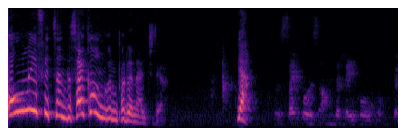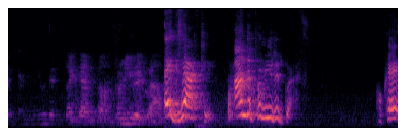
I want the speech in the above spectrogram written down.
Only if it's in the cycle, I'm going to put an edge there. Yeah? So the cycle is on the label of the commuted, like the uh, permuted graph. Exactly, on the permuted graph. Okay,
